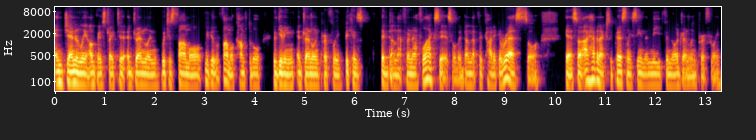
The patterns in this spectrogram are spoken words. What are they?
and generally, I'll go straight to adrenaline, which is far more, maybe far more comfortable with giving adrenaline peripherally because they've done that for anaphylaxis or they've done that for cardiac arrests or yeah so i haven't actually personally seen the need for noradrenaline peripherally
